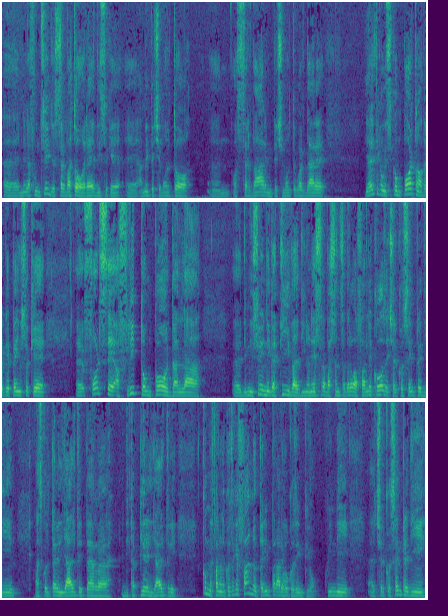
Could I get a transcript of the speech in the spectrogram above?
eh, nella, funzione di osservatore, visto che eh, a me piace molto ehm, osservare, mi piace molto guardare gli altri come si comportano, perché penso che eh, forse afflitto un po' dalla eh, dimensione negativa di non essere abbastanza bravo a fare le cose, cerco sempre di ascoltare gli altri per di capire gli altri come fanno le cose che fanno per imparare qualcosa in più. Quindi eh, cerco sempre di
